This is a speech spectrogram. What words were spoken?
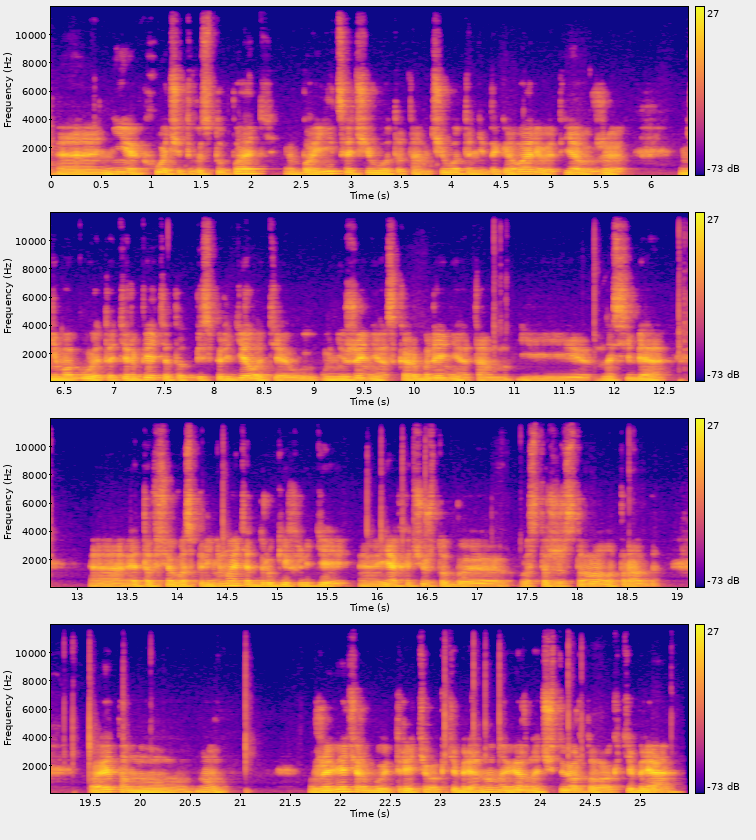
э, не хочет выступать, боится чего-то там, чего-то не договаривает, я уже не могу это терпеть, этот беспредел, эти унижения, оскорбления там и на себя это все воспринимать от других людей. Э, я хочу, чтобы восторжествовала правда. Поэтому, ну, уже вечер будет 3 октября, ну, наверное, 4 октября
